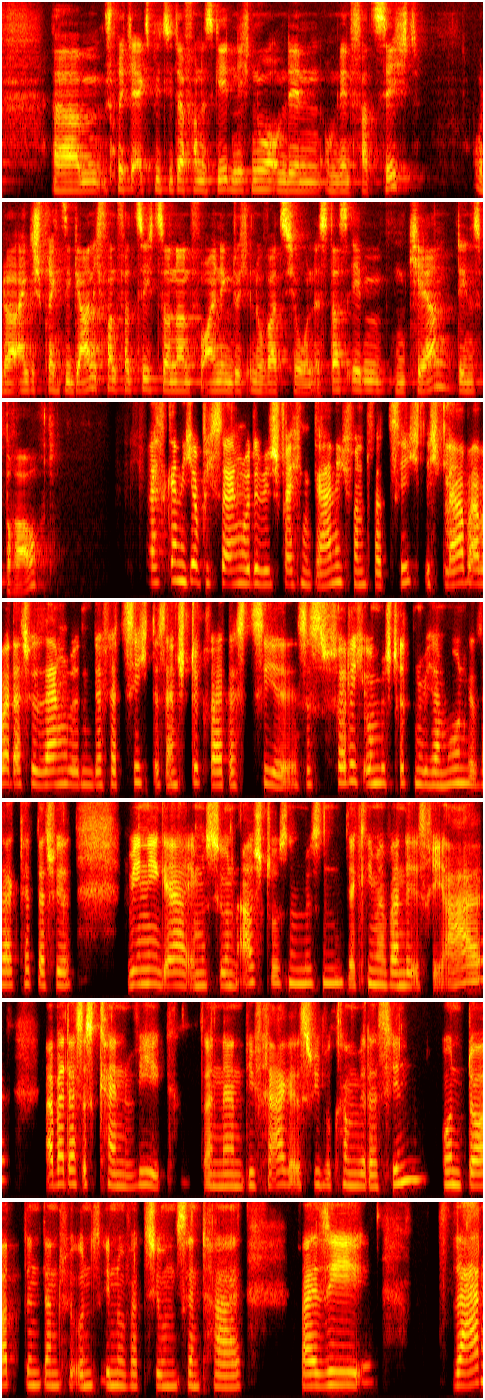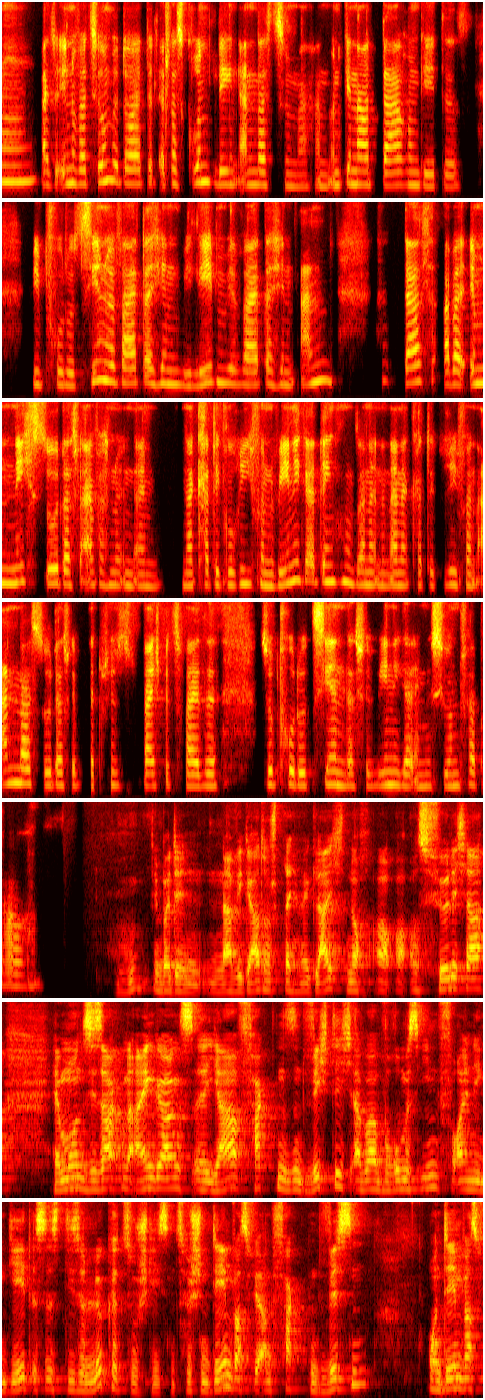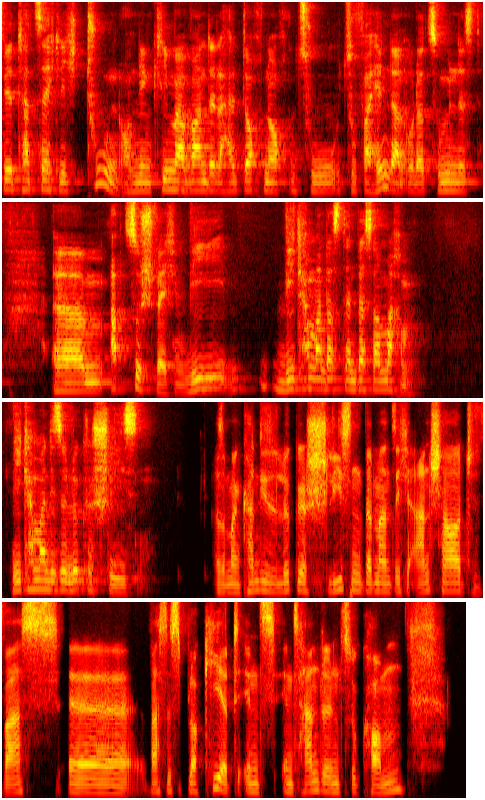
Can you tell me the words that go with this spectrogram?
ähm, spricht ja explizit davon, es geht nicht nur um den, um den Verzicht oder eigentlich sprechen Sie gar nicht von Verzicht, sondern vor allen Dingen durch Innovation. Ist das eben ein Kern, den es braucht? Ich weiß gar nicht, ob ich sagen würde, wir sprechen gar nicht von Verzicht. Ich glaube aber, dass wir sagen würden, der Verzicht ist ein Stück weit das Ziel. Es ist völlig unbestritten, wie Herr Mohn gesagt hat, dass wir weniger Emissionen ausstoßen müssen. Der Klimawandel ist real, aber das ist kein Weg, sondern die Frage ist, wie bekommen wir das hin? Und dort sind dann für uns Innovationen zentral, weil sie sagen, also Innovation bedeutet, etwas grundlegend anders zu machen. Und genau darum geht es. Wie produzieren wir weiterhin? Wie leben wir weiterhin an? Das aber eben nicht so, dass wir einfach nur in einem, einer Kategorie von weniger denken, sondern in einer Kategorie von anders, so dass wir beispielsweise so produzieren, dass wir weniger Emissionen verbrauchen. Mhm. Über den Navigator sprechen wir gleich noch ausführlicher. Herr Mohn, Sie sagten eingangs, äh, ja, Fakten sind wichtig, aber worum es Ihnen vor allen Dingen geht, ist es, diese Lücke zu schließen zwischen dem, was wir an Fakten wissen und dem, was wir tatsächlich tun, um den Klimawandel halt doch noch zu, zu verhindern oder zumindest ähm, abzuschwächen. Wie, wie kann man das denn besser machen? Wie kann man diese Lücke schließen? Also man kann diese Lücke schließen, wenn man sich anschaut, was, äh, was es blockiert, ins, ins Handeln zu kommen.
